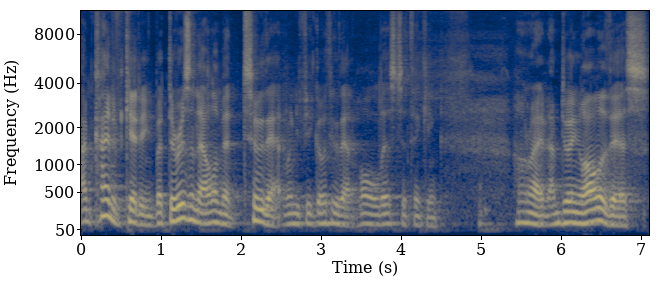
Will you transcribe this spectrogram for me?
I'm kind of kidding, but there is an element to that when if you go through that whole list of thinking, all right, I'm doing all of this.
